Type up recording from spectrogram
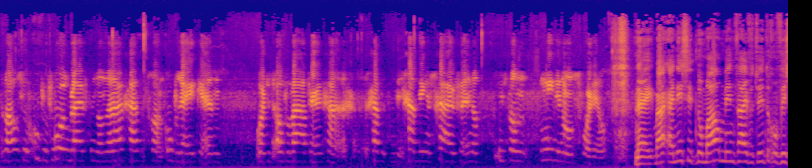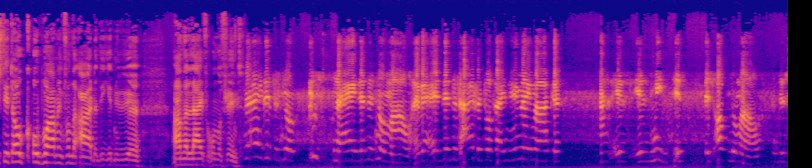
Dat alles zo goed bevroren blijft en dan daarna gaat het gewoon opbreken en wordt het over water en gaan, gaat het, gaan dingen schuiven. En dat is dan niet in ons voordeel. Nee, maar en is dit normaal min 25 of is dit ook opwarming van de aarde die je nu eh, aan de lijf ondervindt? Nee, dit is, no nee, dit is normaal. En dit is eigenlijk wat wij nu meemaken, is, is, niet, is, is abnormaal. Dus,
